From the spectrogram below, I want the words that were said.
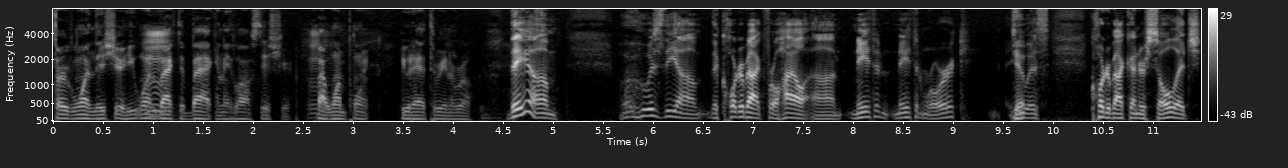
third one this year. He Mm. won back to back, and they lost this year by one point. He would have had three in a row. They um, who was the um the quarterback for Ohio? Um, Nathan Nathan Rourke. He Yep. was quarterback under Solich.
